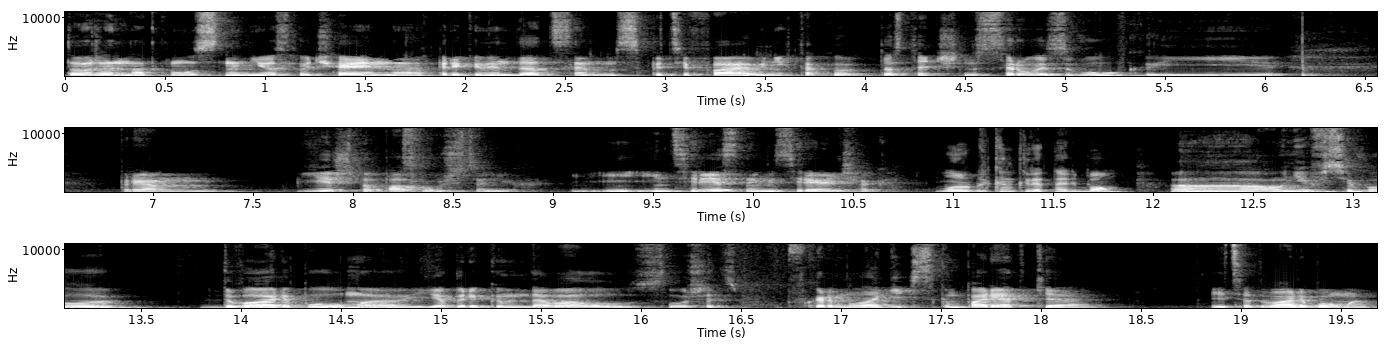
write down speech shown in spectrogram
Тоже наткнулся на нее случайно по рекомендациям Spotify. У них такой достаточно сырой звук и прям есть что послушать у них. И- интересный материальчик. Может быть, конкретный альбом? А, у них всего два альбома. Я бы рекомендовал слушать в хронологическом порядке эти два альбома.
